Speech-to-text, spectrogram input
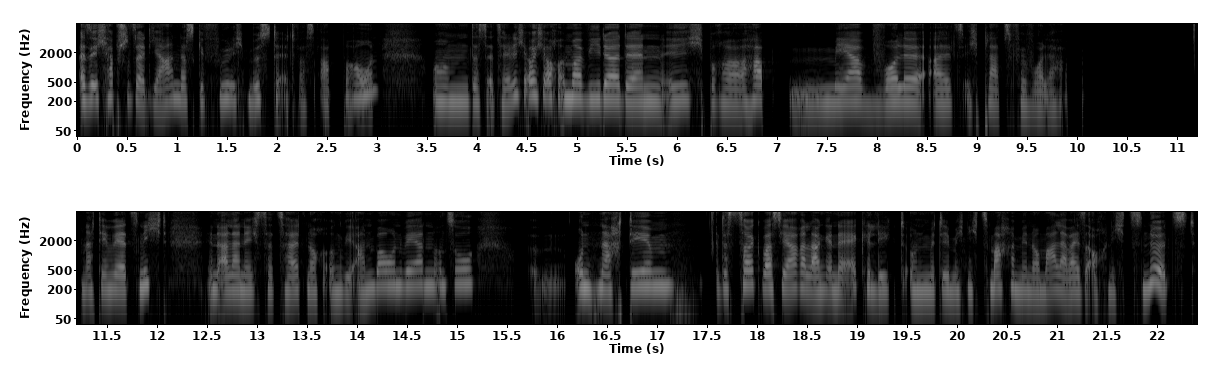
also ich habe schon seit Jahren das Gefühl, ich müsste etwas abbauen. Um, das erzähle ich euch auch immer wieder, denn ich habe mehr Wolle, als ich Platz für Wolle habe. Nachdem wir jetzt nicht in allernächster Zeit noch irgendwie anbauen werden und so, und nachdem das Zeug, was jahrelang in der Ecke liegt und mit dem ich nichts mache, mir normalerweise auch nichts nützt,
